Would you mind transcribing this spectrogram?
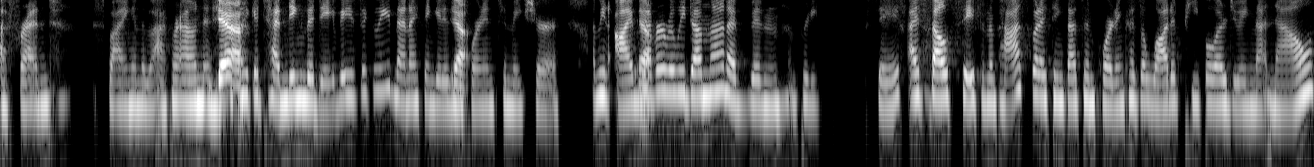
a friend spying in the background and Yeah. like attending the date basically, then I think it is Yeah. important to make sure. I mean, I've Yeah. never really done that. I've been I'm pretty safe. I felt safe in the past, but I think that's important because a lot of people are doing that now.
